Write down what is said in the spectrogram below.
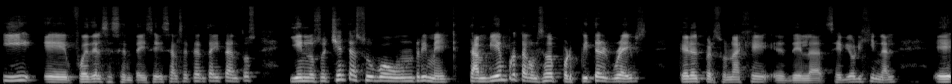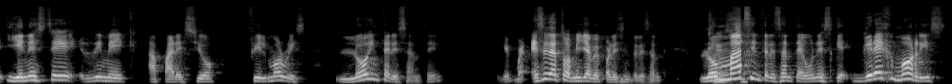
y eh, fue del 66 al 70 y tantos. Y en los 80 hubo un remake, también protagonizado por Peter Graves, que era el personaje eh, de la serie original. y en este remake apareció Phil Morris lo interesante, ese dato a mí ya me parece interesante. Lo más interesante aún es que Greg Morris,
